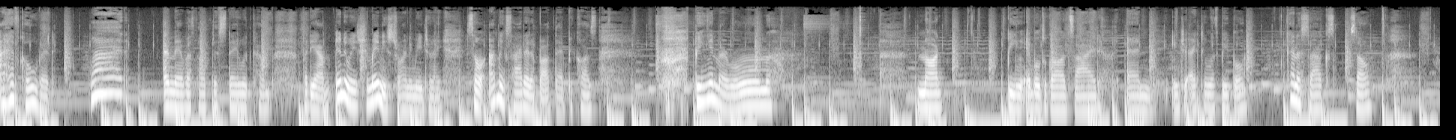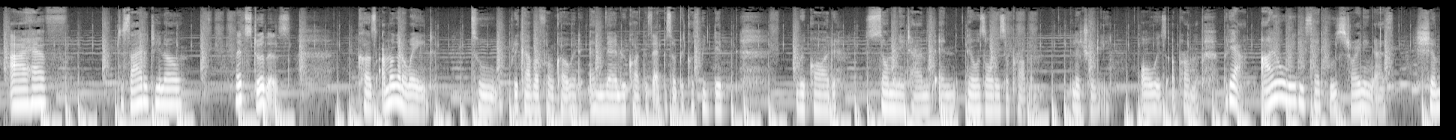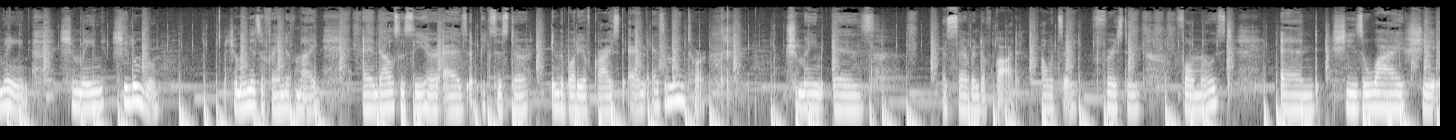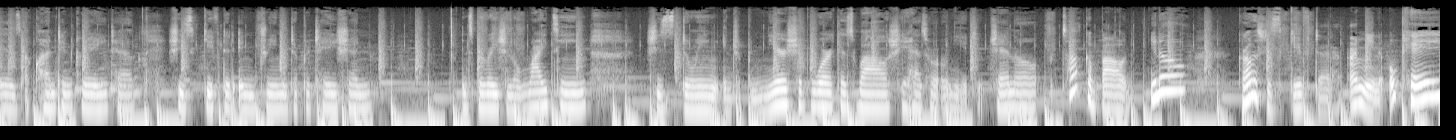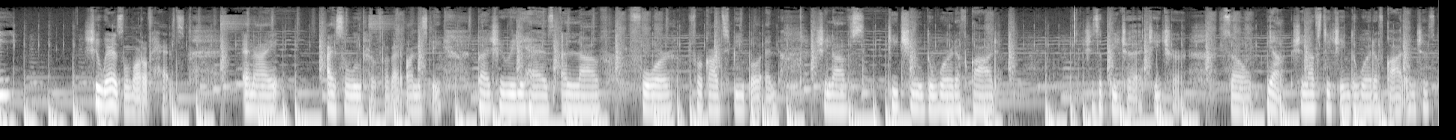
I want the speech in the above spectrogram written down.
I have COVID. What? I never thought this day would come. But yeah, anyway, Charmain is joining me today. So I'm excited about that because being in my room, not being able to go outside and interacting with people kind of sucks. So I have decided, you know, let's do this because I'm not going to wait to recover from COVID and then record this episode because we did record so many times and there was always a problem. Literally, always a problem. But yeah, I already said who's joining us. Charmain. Charmain Shalumbu. Charmain is a friend of mine, and I also see her as a big sister in the body of Christ and as a mentor. Charmain is a servant of God, I would say, first and foremost and she's a wife, she is a content creator, she's gifted in dream interpretation, inspirational writing. She's doing entrepreneurship work as well. She has her own YouTube channel. Talk about, you know, girl is just gifted. I mean, okay. She wears a lot of hats. And I I salute her for that honestly. But she really has a love for for God's people and she loves teaching the word of God. She's a preacher, a teacher. So, yeah, she loves teaching the word of God and just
